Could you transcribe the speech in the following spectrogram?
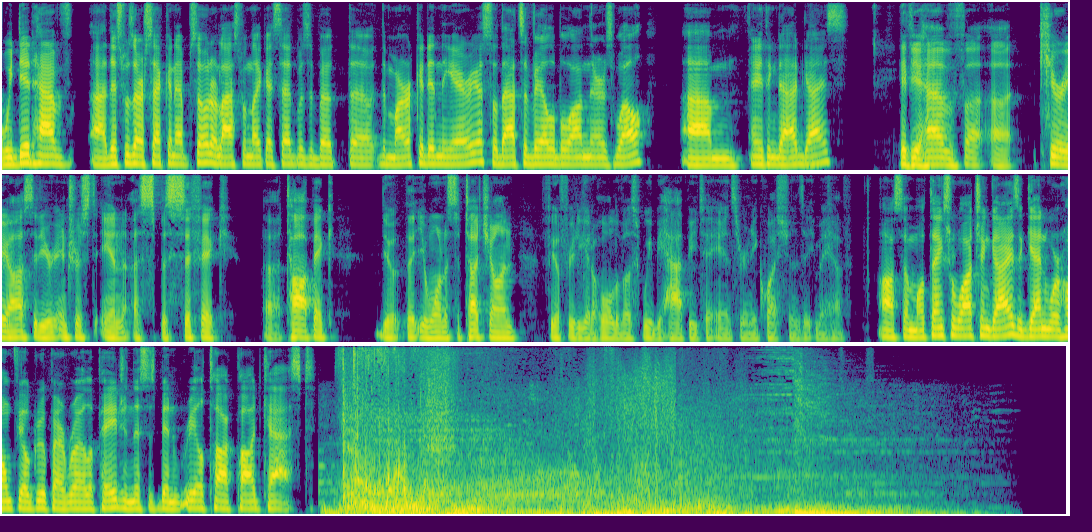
we did have this was our second episode. Our last one, like I said, was about the the market in the area, so that's available on there as well. Um, anything to add, guys? If you have curiosity or interest in a specific topic that you want us to touch on, feel free to get a hold of us. We'd be happy to answer any questions that you may have. Awesome. Well, thanks for watching, guys. Again, we're Homefield Group at Royal LePage, and this has been Real Talk Podcast.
